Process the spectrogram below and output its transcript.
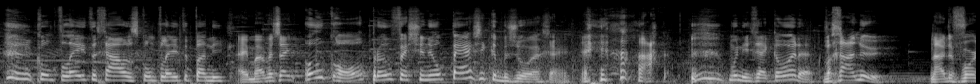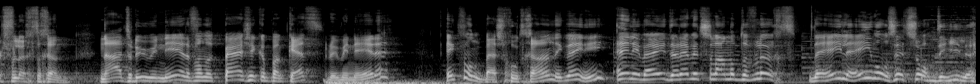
complete chaos, complete paniek. Hey, maar we zijn ook al professioneel perzikenbezorger. Moet niet gek worden. We gaan nu naar de voortvluchtigen. Na het ruïneren van het perzikenbanket. Ruïneren? Ik vond het best goed gaan, ik weet niet. Anyway, de rabbits slaan op de vlucht. De hele hemel zit ze op de hielen.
